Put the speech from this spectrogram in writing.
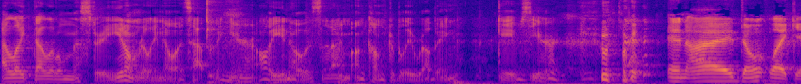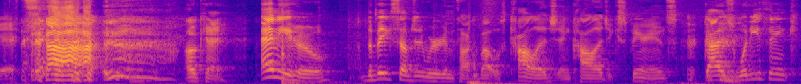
I like that little mystery. You don't really know what's happening here. All you know is that I'm uncomfortably rubbing Gabe's ear. and I don't like it. okay. Anywho, the big subject we were going to talk about was college and college experience. Guys, what do you think?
